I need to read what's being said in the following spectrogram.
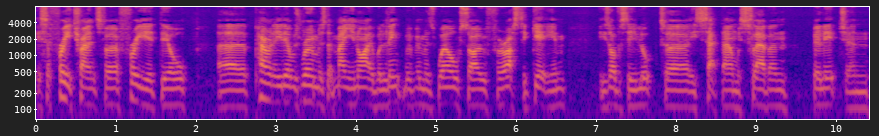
it's a free transfer, three-year deal. Uh, apparently, there was rumours that Man United were linked with him as well. So for us to get him, he's obviously looked. Uh, he sat down with Slaven Bilic and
